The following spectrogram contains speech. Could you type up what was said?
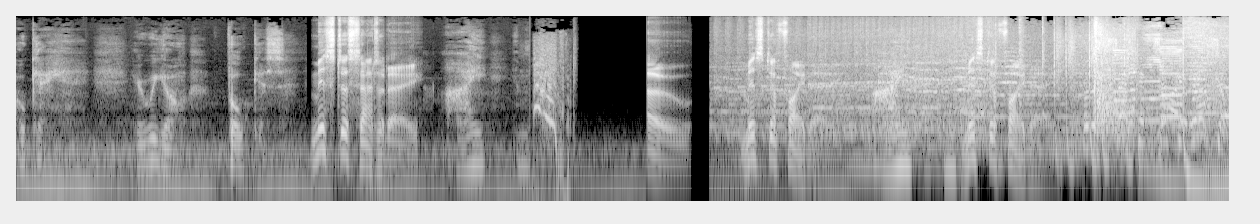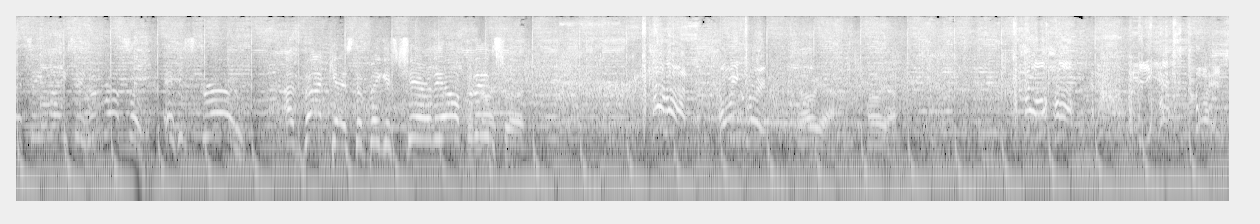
Okay, here we go. Focus. Mr. Saturday. I am. Oh. Mr. Friday. I. Mr. Friday. For the second time, 13 races, and Russell is through. And that gets the biggest cheer of the afternoon. Nice work. Come on! Are we through? Oh yeah, oh yeah. Come on! Yes, boys!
